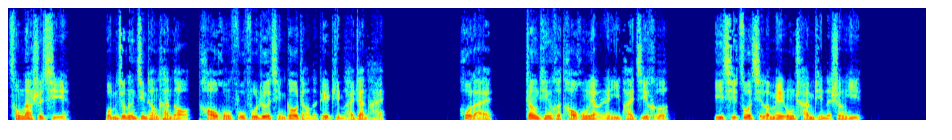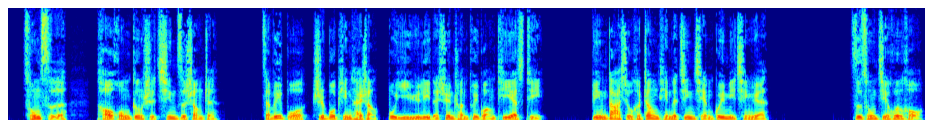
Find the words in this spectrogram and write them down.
从那时起，我们就能经常看到陶虹夫妇热情高涨的给品牌站台。后来，张庭和陶虹两人一拍即合，一起做起了美容产品的生意。从此，陶虹更是亲自上阵，在微博直播平台上不遗余力的宣传推广 TST。并大秀和张庭的金钱闺蜜情缘。自从结婚后，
